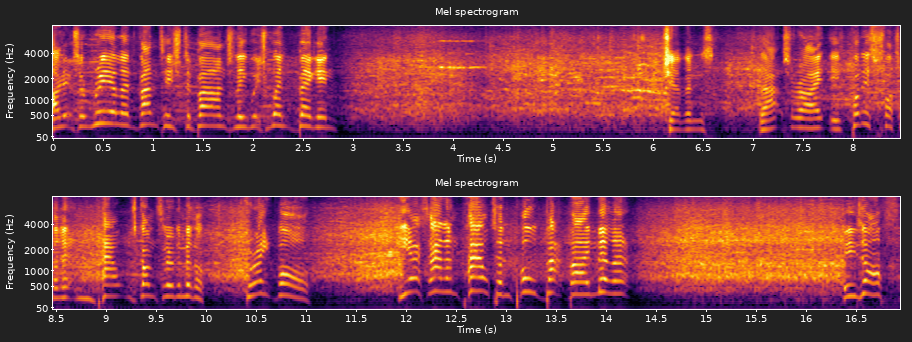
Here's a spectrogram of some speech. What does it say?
And it's a real advantage to Barnsley, which went begging. Jevons, that's right, he's put his foot on it and Pouton's gone through the middle. Great ball. Yes, Alan Pouton pulled back by Miller. He's off.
